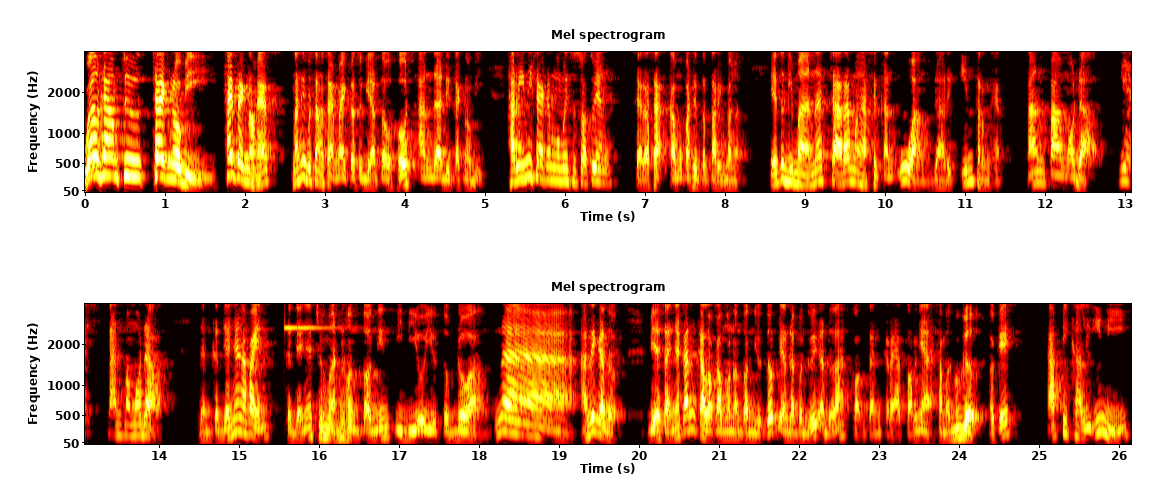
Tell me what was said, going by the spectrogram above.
Welcome to Teknobi. Hai Teknoheads, masih bersama saya Michael Sugiarto, host Anda di Teknobi. Hari ini saya akan ngomongin sesuatu yang saya rasa kamu pasti tertarik banget. Yaitu gimana cara menghasilkan uang dari internet tanpa modal. Yes, tanpa modal. Dan kerjanya ngapain? Kerjanya cuma nontonin video YouTube doang. Nah, asik gak tuh? Biasanya kan kalau kamu nonton YouTube yang dapat duit adalah konten kreatornya sama Google, oke? Okay? Tapi kali ini,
